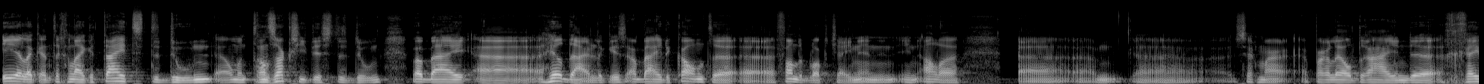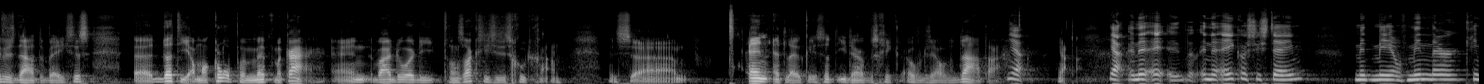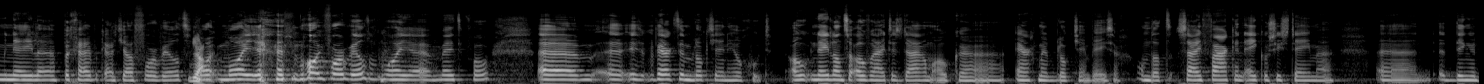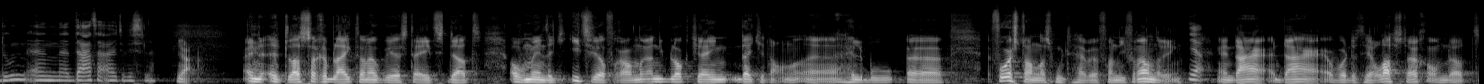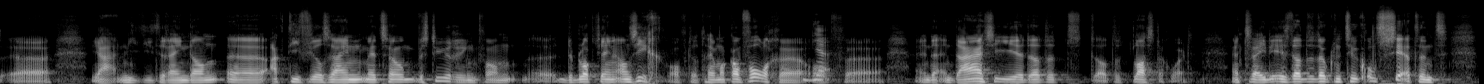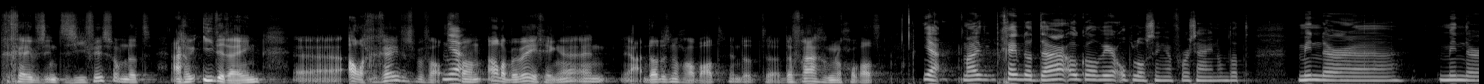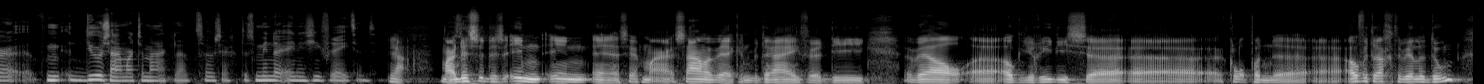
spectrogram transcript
eerlijk en tegelijkertijd te doen, om een transactie dus te doen, waarbij uh, heel duidelijk is aan beide kanten uh, van de blockchain en in, in alle uh, um, zeg maar parallel draaiende gegevensdatabases, dat die allemaal kloppen met elkaar. En waardoor die transacties dus goed gaan. Dus, en het leuke is dat ieder beschikt over dezelfde data. Ja, ja. ja in, een, in een ecosysteem met meer of minder criminelen, begrijp ik uit jouw voorbeeld. Ja. Mooi, mooi, mooi, voorbeeld of mooie metafoor. Um, uh, werkt een blockchain heel goed. O, de Nederlandse overheid is daarom ook uh, erg met blockchain bezig. Omdat zij vaak in ecosystemen dingen doen en data uitwisselen. Ja, en het lastige blijkt dan ook weer steeds dat op het moment dat je iets wil veranderen aan die blockchain, dat je dan uh, een heleboel uh, voorstanders moet hebben van die verandering. Ja. En daar, daar wordt het heel lastig, omdat uh, ja, niet iedereen dan actief wil zijn met zo'n besturing van de blockchain aan zich. Of dat helemaal kan volgen. Ja. Of, en, en daar zie je dat het, dat het lastig wordt. En het tweede is dat het ook natuurlijk ontzettend gegevensintensief is, omdat eigenlijk iedereen uh, alle gegevens bevat ja. van alle bewegingen. En ja, dat is nogal wat. En dat, uh, daar vraag ik nogal wat. Ja, maar ik begreep dat daar ook wel weer oplossingen voor zijn, om dat minder, uh, minder duurzamer te maken, laat ik het zo zeggen. Dus minder energievretend. Ja, maar dus, dus in, in uh, zeg maar samenwerkende bedrijven die wel uh, ook juridisch uh, kloppende overdrachten willen doen.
